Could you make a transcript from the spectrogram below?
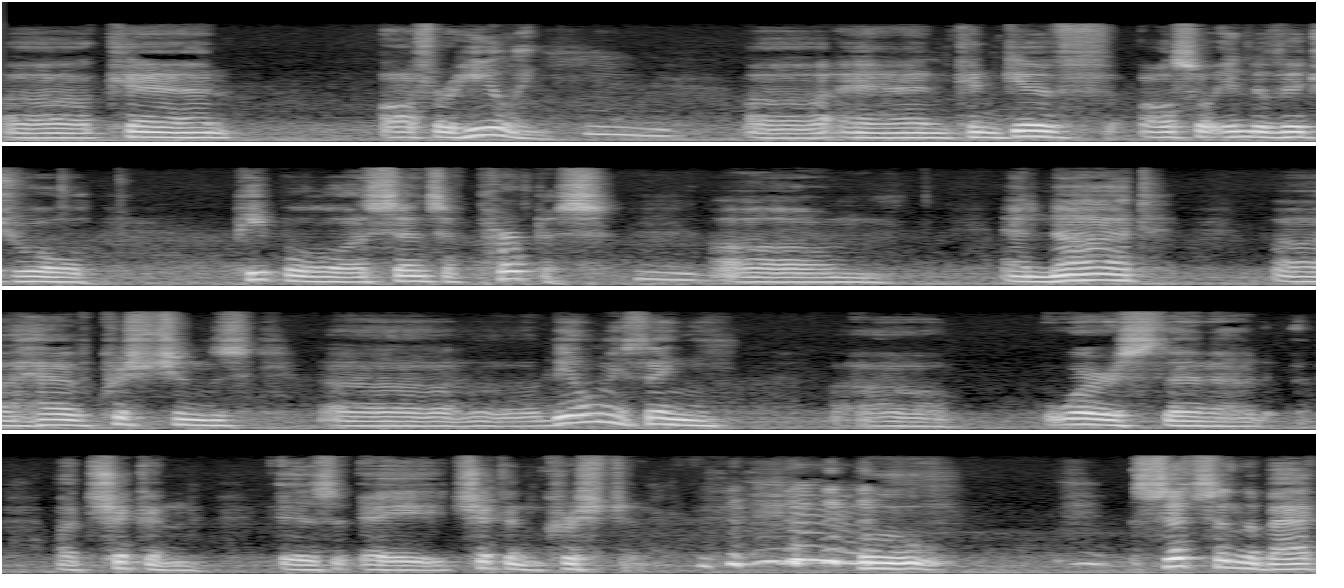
uh, can offer healing Hmm. uh, and can give also individual people a sense of purpose Hmm. um, and not uh, have Christians. Uh, the only thing uh, worse than a, a chicken is a chicken Christian who sits in the back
